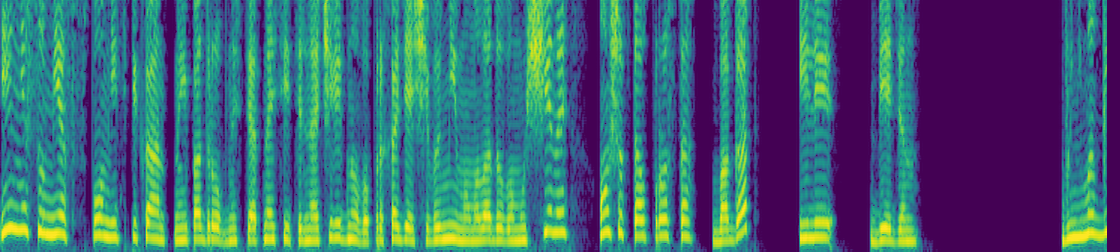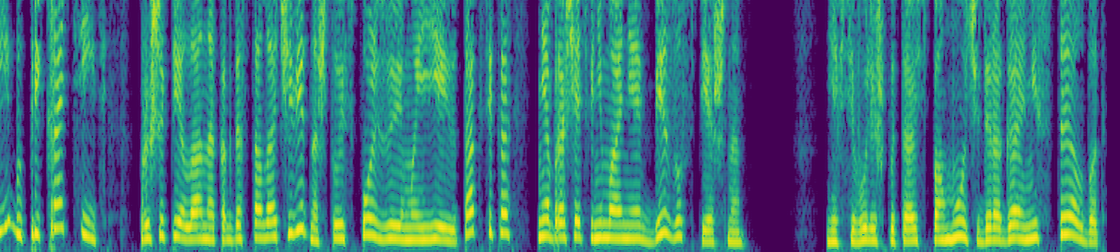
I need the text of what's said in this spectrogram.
и, не сумев вспомнить пикантные подробности относительно очередного проходящего мимо молодого мужчины, он шептал просто «богат» или «беден». «Вы не могли бы прекратить?» – прошипела она, когда стало очевидно, что используемая ею тактика не обращать внимания безуспешна. «Я всего лишь пытаюсь помочь, дорогая мисс Телбот»,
